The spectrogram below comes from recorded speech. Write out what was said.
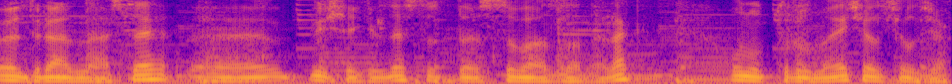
öldürenlerse eee, bir şekilde sırtları sıvazlanarak unutturulmaya çalışılacak.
